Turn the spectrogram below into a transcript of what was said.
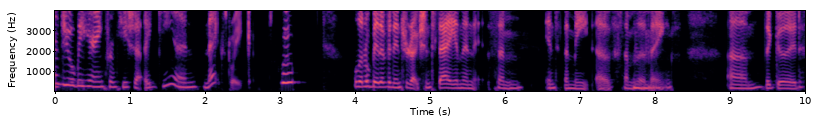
And you'll be hearing from Keisha again next week. Whoop. A little bit of an introduction today and then some into the meat of some of the things. Um, the good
